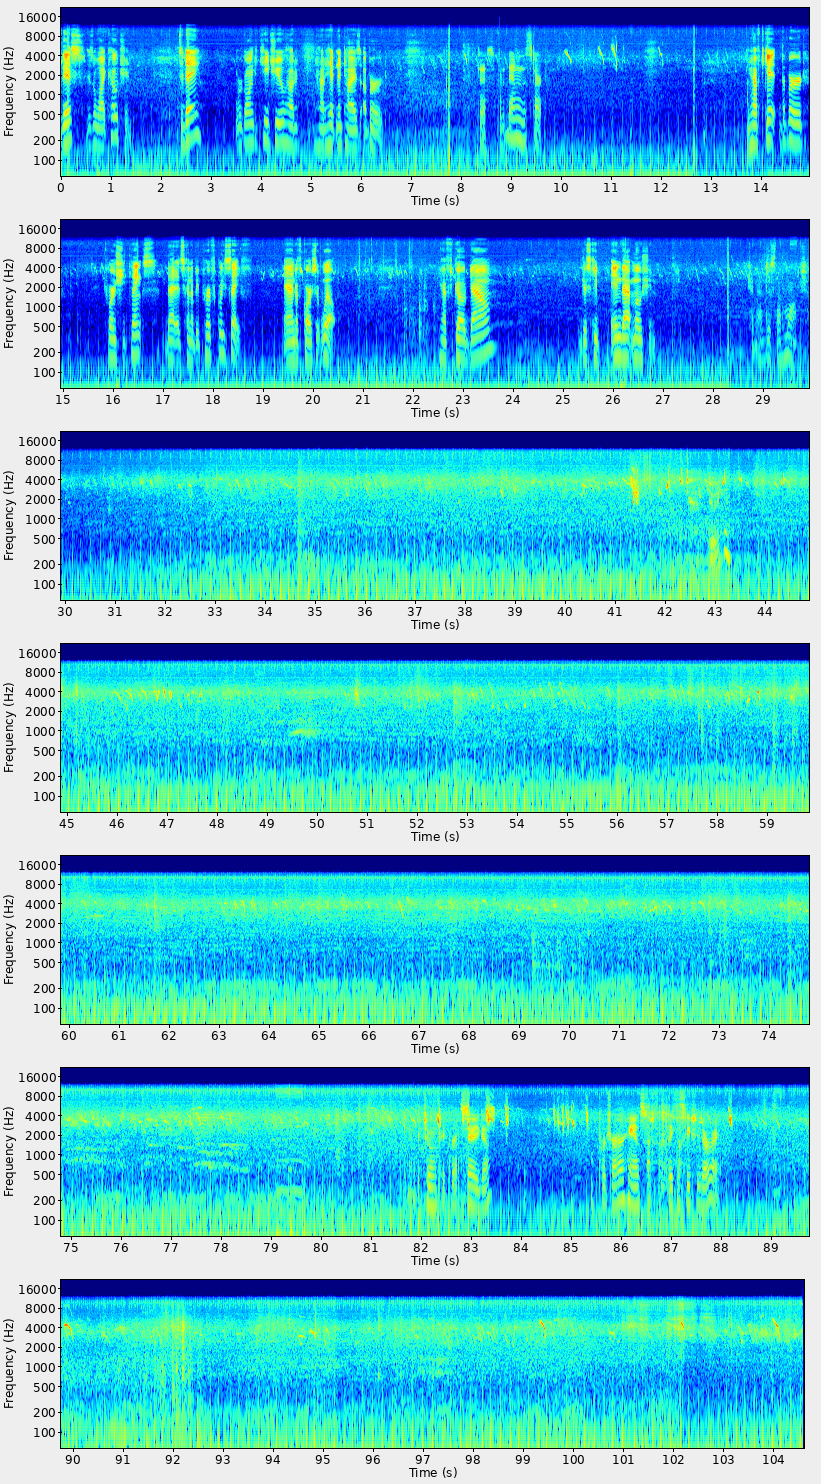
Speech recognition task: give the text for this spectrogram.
This is a white cochin. Today, we're going to teach you how to how to hypnotize a bird. Okay, so put it down in the start. You have to get the bird to where she thinks that it's going to be perfectly safe. And of course it will. You have to go down and just keep in that motion. Just let him watch. Do it again. Now get Joe and pick her up. There you go. Perch her on her hands so they can see she's alright.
